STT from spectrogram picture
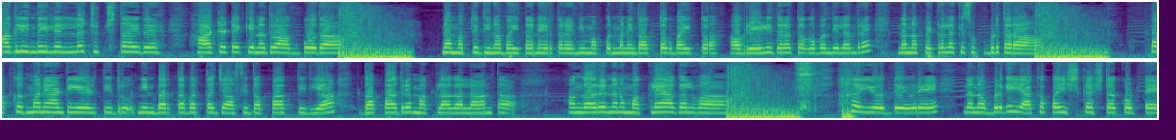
ಆಗ್ಲಿಂದ ಇಲ್ಲೆಲ್ಲ ಚುಚ್ತಾ ಇದೆ. ಹಾರ್ಟ್ ಅಟ್ಯಾಕ್ ಏನಾದರೂ ಆಗ್ಬೋದಾ? ನಮ್ಮ ಅತ್ತೆ ದಿನ ಬೈತಾನೆ ಇರ್ತಾರೆ. ನಿಮ್ಮ ಅಪ್ಪನ ಮನೆಯಿಂದ ಹತ್ತೋಗ್ ಬೈತೋ. ಅವ್ರು ಹೇಳಿದಾರ ತಗೊಬಂದಿಲ್ಲ ಅಂದ್ರೆ ನನ್ನ ಪೆಟ್ರೋಲ್ ಹಾಕಿ ಸುಟ್ಬಿಡ್ತಾರ? ಪಕ್ಕದ ಮನೆ ಆಂಟಿ ಹೇಳ್ತಿದ್ರು ನೀನ್ ಬರ್ತಾ ಬರ್ತಾ ಜಾಸ್ತಿ ದಪ್ಪ ಆಗ್ತಿದ್ಯಾ? ದಪ್ಪ ಆದ್ರೆ ಮಕ್ಳಾಗಲ್ಲ ಅಂತ. ಹಂಗಾದ್ರೆ ನನಗೆ ಮಕ್ಳೇ ಆಗಲ್ವಾ? ಅಯ್ಯೋ ದೇವ್ರೆ ನನ್ನೊಬ್ಬಳಿಗೆ ಯಾಕಪ್ಪ ಇಷ್ಟ ಕಷ್ಟ ಕೊಟ್ಟೆ?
